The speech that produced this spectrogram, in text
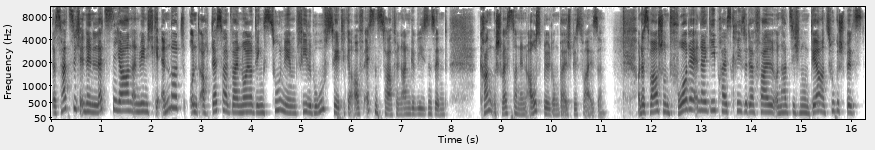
Das hat sich in den letzten Jahren ein wenig geändert und auch deshalb, weil neuerdings zunehmend viele Berufstätige auf Essenstafeln angewiesen sind. Krankenschwestern in Ausbildung beispielsweise. Und das war schon vor der Energiepreiskrise der Fall und hat sich nun derart zugespitzt,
